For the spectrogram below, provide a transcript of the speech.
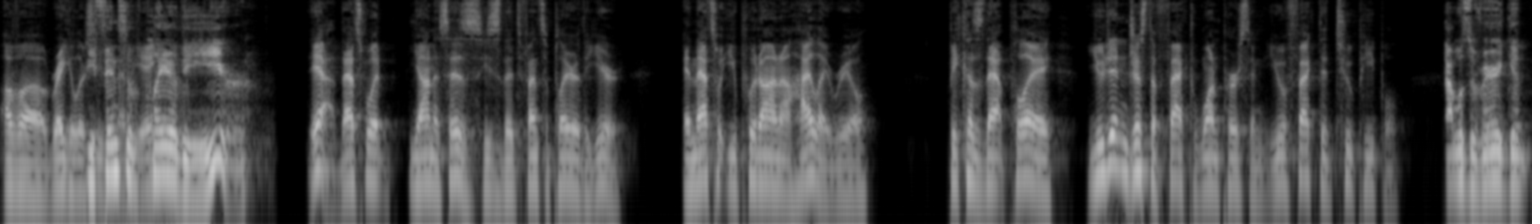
of a regular Defensive season NBA player game. of the year. Yeah, that's what Giannis is. He's the defensive player of the year, and that's what you put on a highlight reel because that play you didn't just affect one person; you affected two people. That was a very good.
